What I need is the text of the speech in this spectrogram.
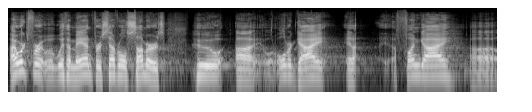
I worked for, with a man for several summers who, uh, an older guy and a fun guy, uh,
